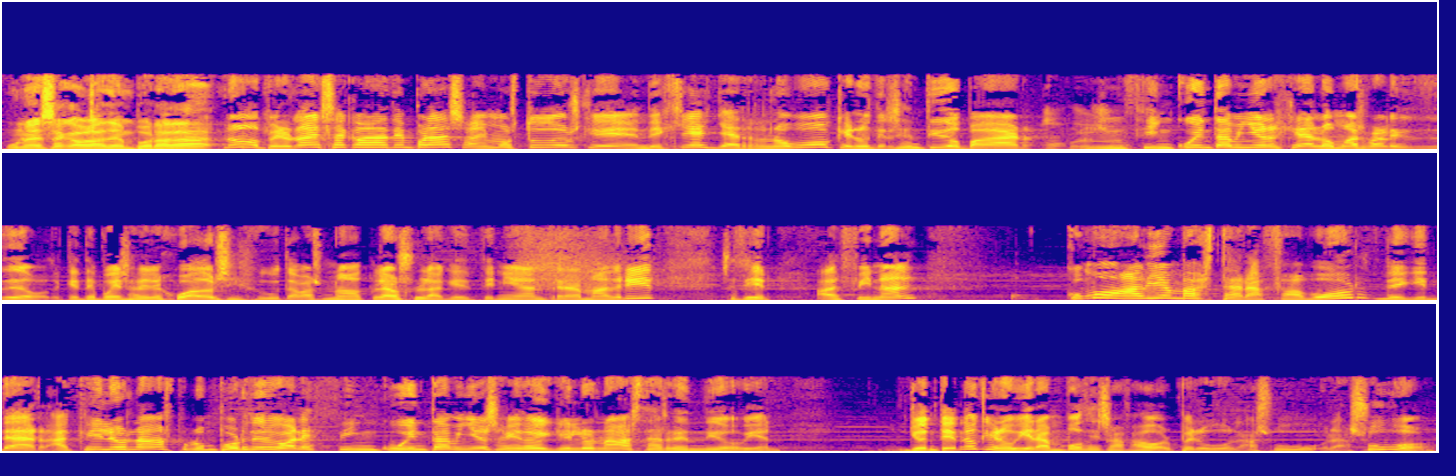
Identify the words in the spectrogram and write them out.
una vez acabada la temporada, No, pero una vez acabada la temporada sabemos todos que De Gea ya renovó, que no tiene sentido pagar Por eso. mm, 50 millones, que era lo más barato que te puede salir el jugador si ejecutabas una cláusula que tenía el Real Madrid. Es decir, al final, ¿cómo alguien va a estar a favor de quitar a Keylor Navas por un portero que vale 50 millones sabiendo que Keylor Navas está rendido bien? Yo entiendo que no hubieran voces a favor, pero las hubo, las hubo.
